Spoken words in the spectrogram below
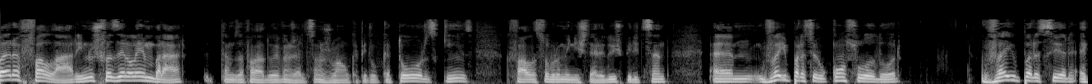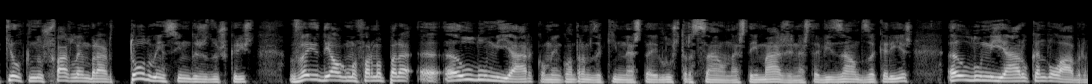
para falar e nos fazer lembrar, estamos a falar do Evangelho de São João, capítulo 14, 15, que fala sobre o ministério do Espírito Santo, um, veio para ser o Consolador, veio para ser aquele que nos faz lembrar todo o ensino de Jesus Cristo, veio de alguma forma para alumiar, como encontramos aqui nesta ilustração, nesta imagem, nesta visão de Zacarias, alumiar o candelabro.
